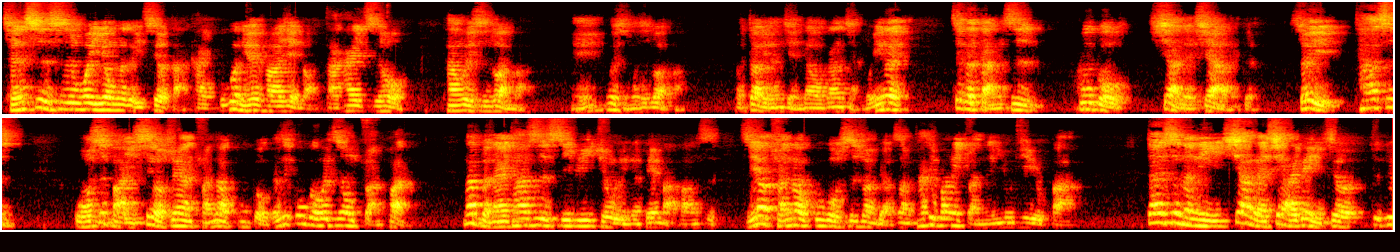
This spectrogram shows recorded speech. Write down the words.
程式是会用那个 Excel 打开。不过你会发现哦，打开之后它会是乱码。哎，为什么是乱码？道理很简单，我刚刚讲过，因为这个档是 Google 下载下来的，所以它是我是把 Excel 虽然传到 Google，可是 Google 会自动转换。那本来它是 CP 九零的编码方式，只要传到 Google 试算表上，它就帮你转成 UTF 八。但是呢，你下载下来变 Excel，就就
